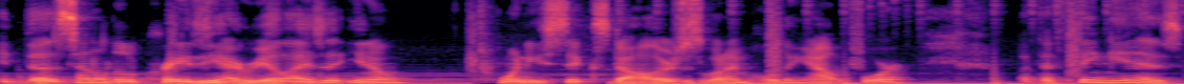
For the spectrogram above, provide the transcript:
it does sound a little crazy. I realize it, you know, $26 is what I'm holding out for. But the thing is,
